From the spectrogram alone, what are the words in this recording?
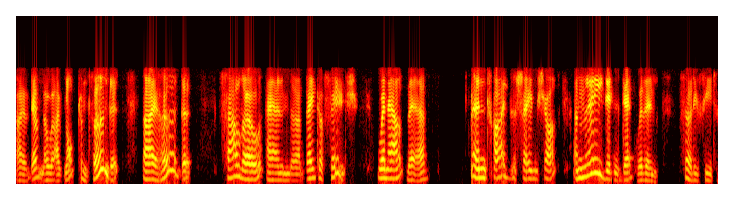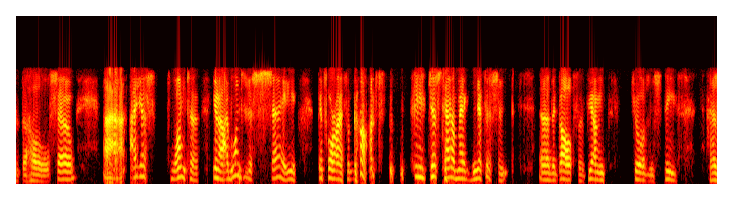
I don't know, I've not confirmed it. I heard that Faldo and uh, Baker Finch went out there and tried the same shot, and they didn't get within 30 feet of the hole. So uh, I just want to, you know, I wanted to say before I forgot just how magnificent uh, the golf of young Jordan Spieth has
